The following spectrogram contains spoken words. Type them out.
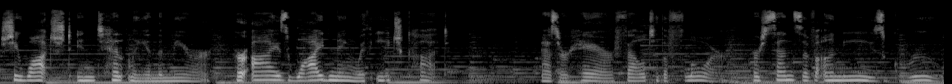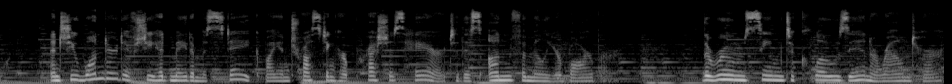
She watched intently in the mirror, her eyes widening with each cut. As her hair fell to the floor, her sense of unease grew, and she wondered if she had made a mistake by entrusting her precious hair to this unfamiliar barber. The room seemed to close in around her,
